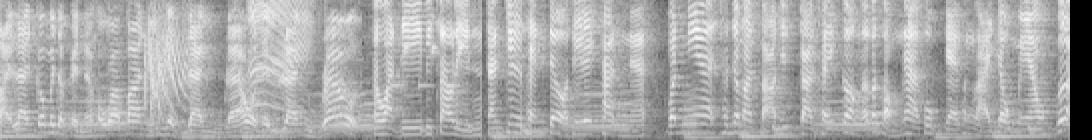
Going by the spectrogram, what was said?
สายแลนก็ไม่จะเป็นนะเพราะว่าบ้านนี้เน็ตแรงอยู่แล้วเน็ตแรงอยู่แล้ว สวัสดีพี่เต้าหลิน ฉันชื่อ Pando Selection นะ วันเนี้ยฉันจะมาสาธิตการใช้กล้องแล้วก็ส่องหน้าพวกแกทั้งหลายเจ้าแมวเพื่อ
